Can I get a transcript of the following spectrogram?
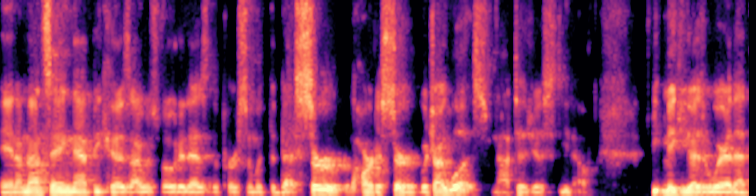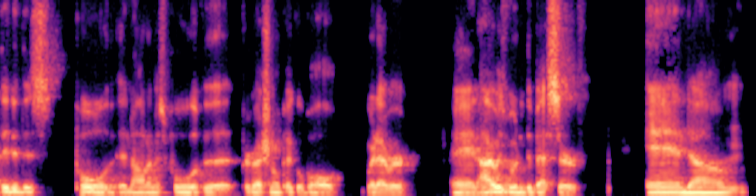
And I'm not saying that because I was voted as the person with the best serve, or the hardest serve, which I was, not to just, you know, make you guys aware that they did this poll, anonymous poll of the professional pickleball, whatever. And I was voted the best serve. And um,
